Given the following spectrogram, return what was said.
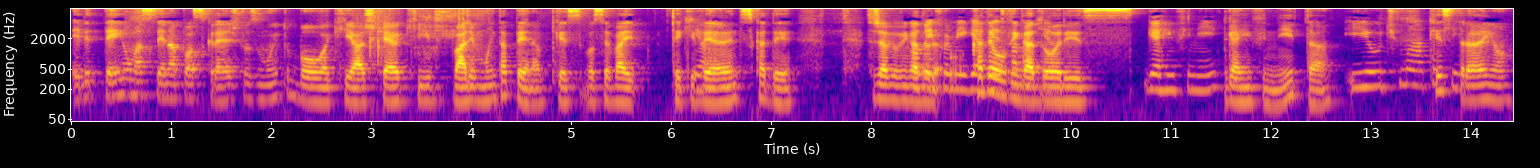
Ele tem uma cena pós-créditos muito boa, que acho que é que vale muito a pena. Porque se você vai ter que ver ó. antes, cadê? Você já viu Vingadores? Cadê o tá. Vingadores Guerra Infinita Guerra Infinita? e Ultimato Que aqui. estranho.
